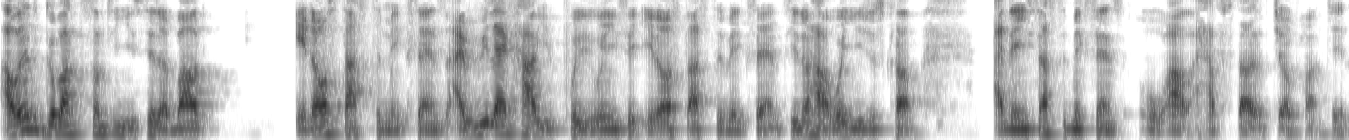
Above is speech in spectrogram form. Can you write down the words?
I wanted to go back to something you said about it all starts to make sense. I really like how you put it when you say it all starts to make sense. You know how when you just come and then it starts to make sense. Oh wow, I have to start job hunting.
